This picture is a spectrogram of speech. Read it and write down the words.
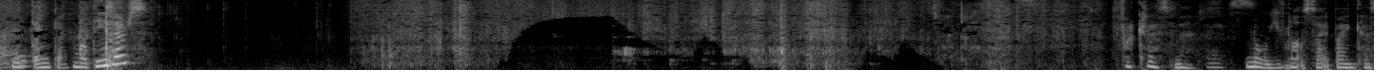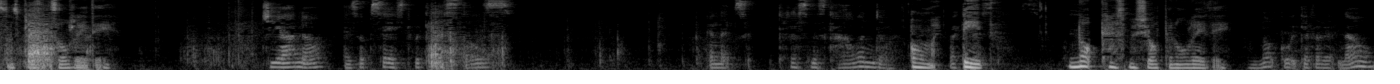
that Good is. thinking. Maltesers? For Christmas? Yes. No, you've not started buying Christmas presents already. Gianna is obsessed with crystals. And it's Christmas calendar. Oh my, babe, Christmas. not Christmas shopping already. I'm not going to give her it now.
